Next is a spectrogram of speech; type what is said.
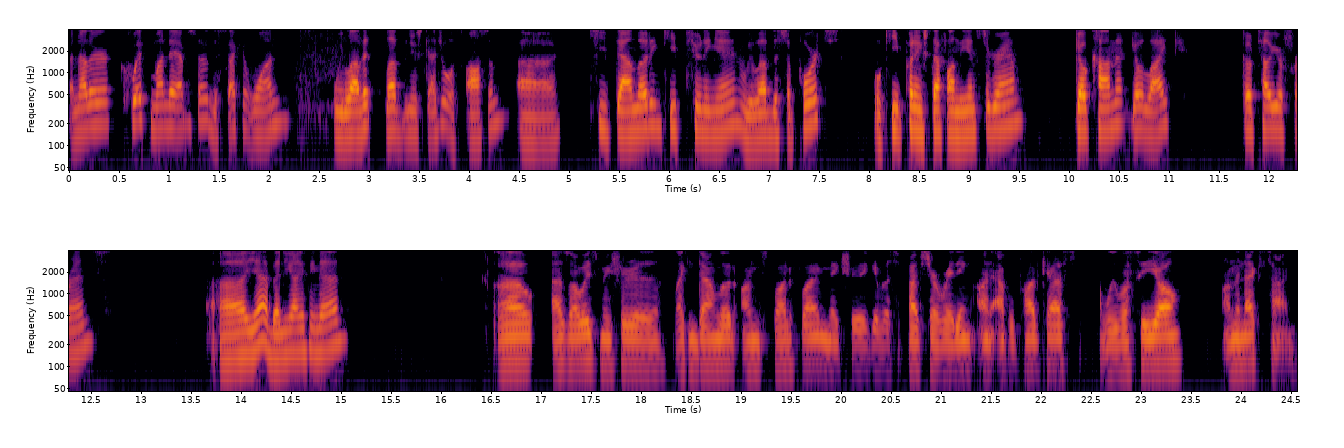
another quick Monday episode, the second one. We love it. Love the new schedule. It's awesome. Uh, keep downloading. Keep tuning in. We love the support. We'll keep putting stuff on the Instagram. Go comment. Go like. Go tell your friends. Uh, yeah. Ben, you got anything to add? Uh, as always, make sure to like and download on Spotify. Make sure to give us a five star rating on Apple Podcasts. We will see y'all on the next time.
